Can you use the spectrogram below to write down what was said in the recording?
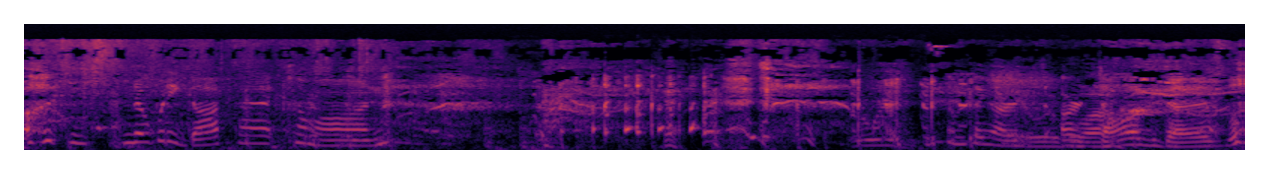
Fuck, nobody got that? Come on. Something our, our dog does.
